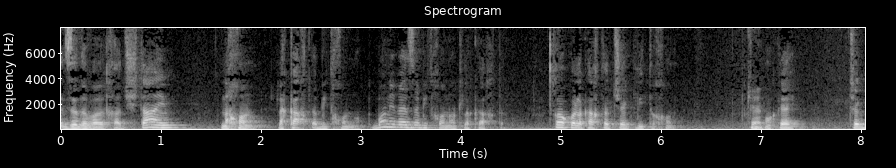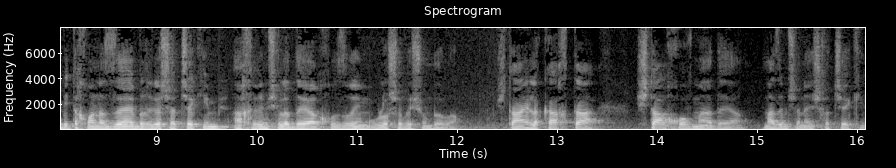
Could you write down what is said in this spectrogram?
זה דבר אחד. שתיים, נכון, לקחת ביטחונות. בוא נראה איזה ביטחונות לקחת. קודם כל לקחת צ'ק ביטחון. כן. אוקיי? צ'ק ביטחון הזה, ברגע שהצ'קים האחרים של הדייר חוזרים, הוא לא שווה שום דבר. שתיים, לקחת שטר חוב מהדייר. מה זה משנה? יש לך צ'קים.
